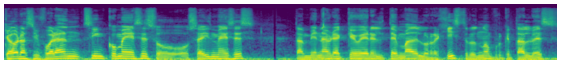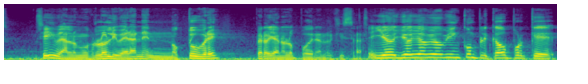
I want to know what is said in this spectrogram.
Que ahora, si fueran cinco meses o, o seis meses, también habría que ver el tema de los registros, ¿no? Porque tal vez, sí, a lo mejor lo liberan en octubre, pero ya no lo podrían registrar. Sí, yo, yo ya veo bien complicado porque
